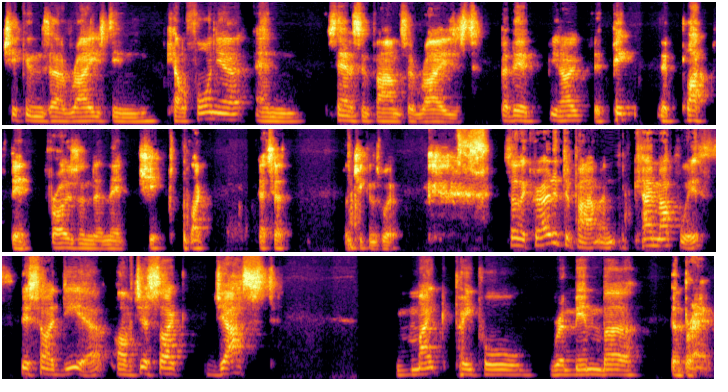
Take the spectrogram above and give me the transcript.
chickens are raised in California and Sanderson Farms are raised, but they're you know they're picked they're plucked, they're frozen, and they're chipped. Like that's how the chickens work. So the creative department came up with this idea of just like just make people remember the brand.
